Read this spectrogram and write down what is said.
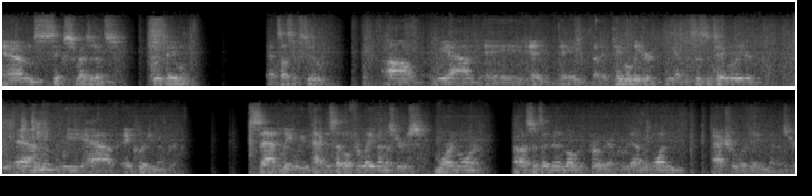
and six residents to a table at Sussex Two. Um, We have a, a, a, a table leader, we have an assistant table leader, and we have a clergy member. Sadly, we've had to settle for lay ministers more and more uh, since I've been involved with the program. We're down to one actual ordained minister.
